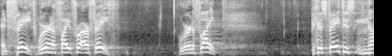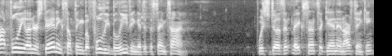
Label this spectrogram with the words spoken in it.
And faith, we're in a fight for our faith. We're in a fight. Because faith is not fully understanding something, but fully believing it at the same time, which doesn't make sense again in our thinking.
